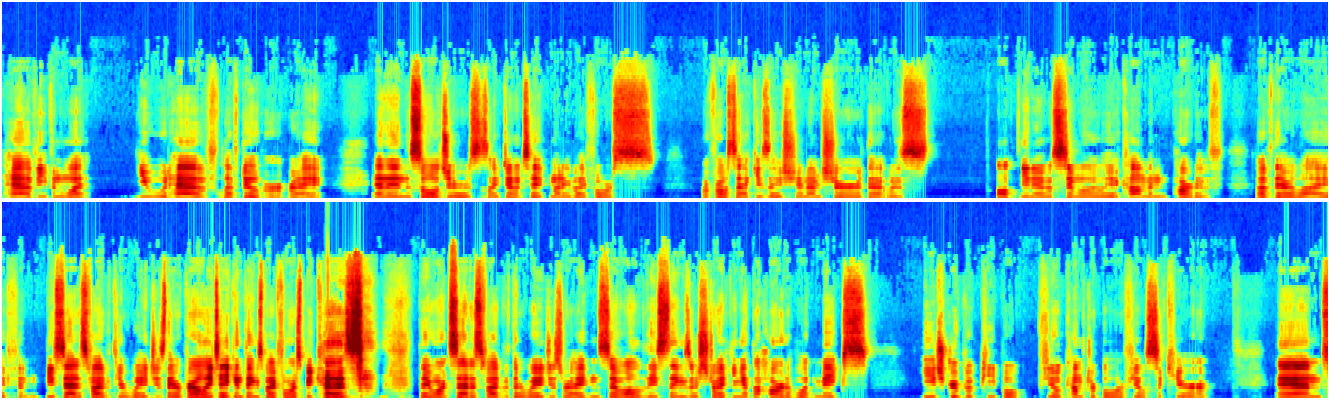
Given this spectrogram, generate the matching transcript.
have even what you would have left over, right? And then the soldiers is like, don't take money by force or false accusation. I'm sure that was, you know, similarly a common part of of their life and be satisfied with your wages. They were probably taking things by force because they weren't satisfied with their wages, right? And so all of these things are striking at the heart of what makes each group of people feel comfortable or feel secure. And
